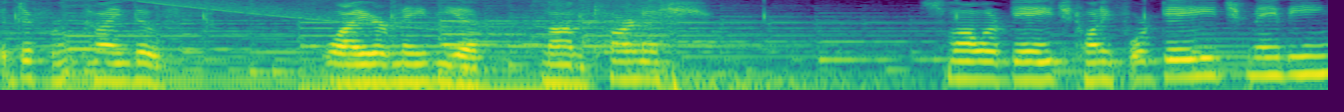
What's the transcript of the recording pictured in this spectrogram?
a different kind of wire, maybe a non-tarnish smaller gauge, 24 gauge maybe.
